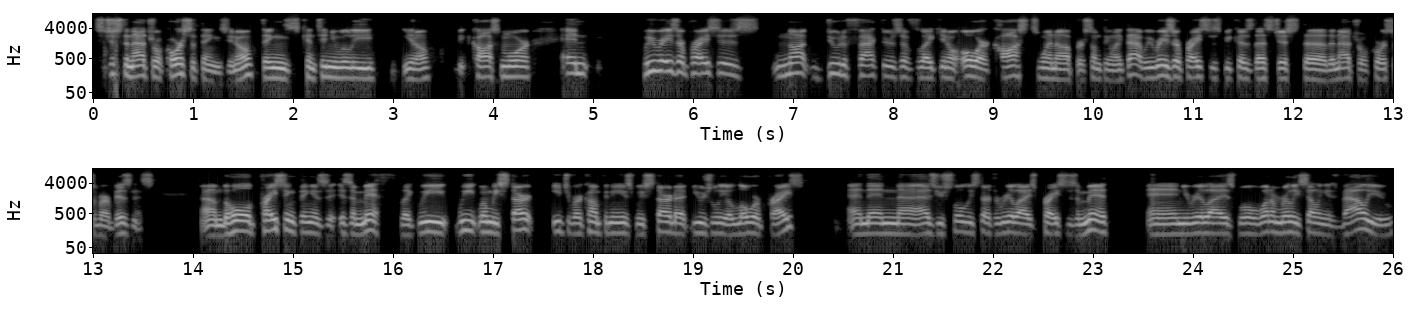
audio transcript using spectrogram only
it's just the natural course of things. You know, things continually, you know, cost more, and we raise our prices not due to factors of like you know, oh, our costs went up or something like that. We raise our prices because that's just uh, the natural course of our business um, the whole pricing thing is is a myth. Like we we when we start each of our companies, we start at usually a lower price, and then uh, as you slowly start to realize price is a myth, and you realize well what I'm really selling is value.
